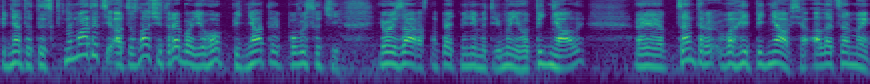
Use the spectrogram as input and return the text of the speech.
підняти тиск в пневматиці, а це значить, треба його підняти по висоті. І ось зараз на 5 мм ми його підняли. Центр ваги піднявся, але це ми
